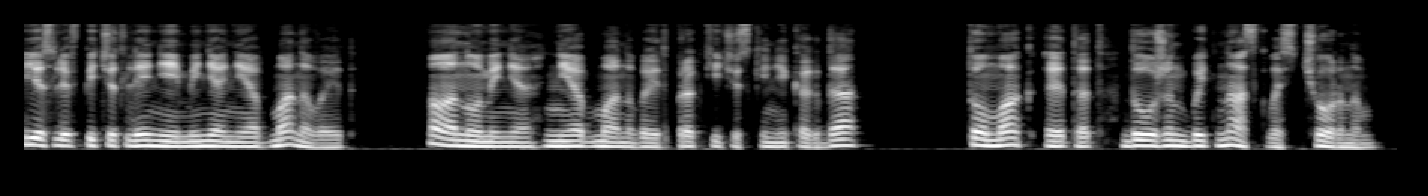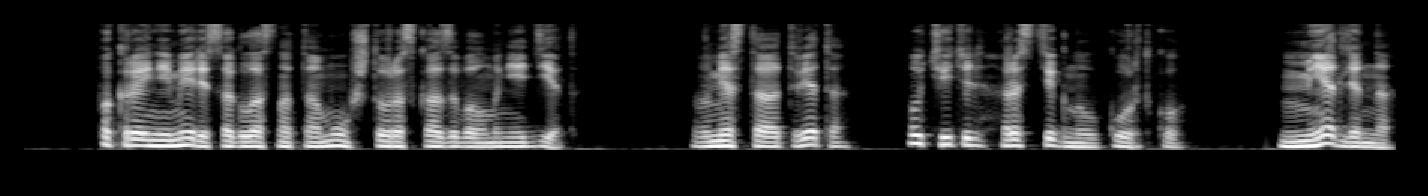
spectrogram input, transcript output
Если впечатление меня не обманывает, а оно меня не обманывает практически никогда, то маг этот должен быть насквозь черным. По крайней мере, согласно тому, что рассказывал мне дед. Вместо ответа учитель расстегнул куртку. «Медленно!»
